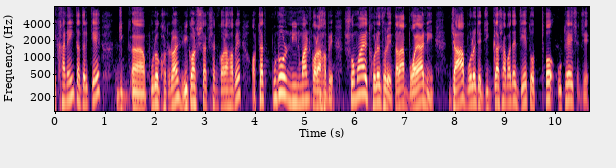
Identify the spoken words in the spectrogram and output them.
এখানেই তাদেরকে পুরো ঘটনার রিকনস্ট্রাকশন করা হবে। অর্থাৎ পুনর্নির্মাণ করা হবে। সময় ধরে ধরে তারা বয়ানে যা বলেছে জিজ্ঞাসাবাদে যে তথ্য উঠে এসেছে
